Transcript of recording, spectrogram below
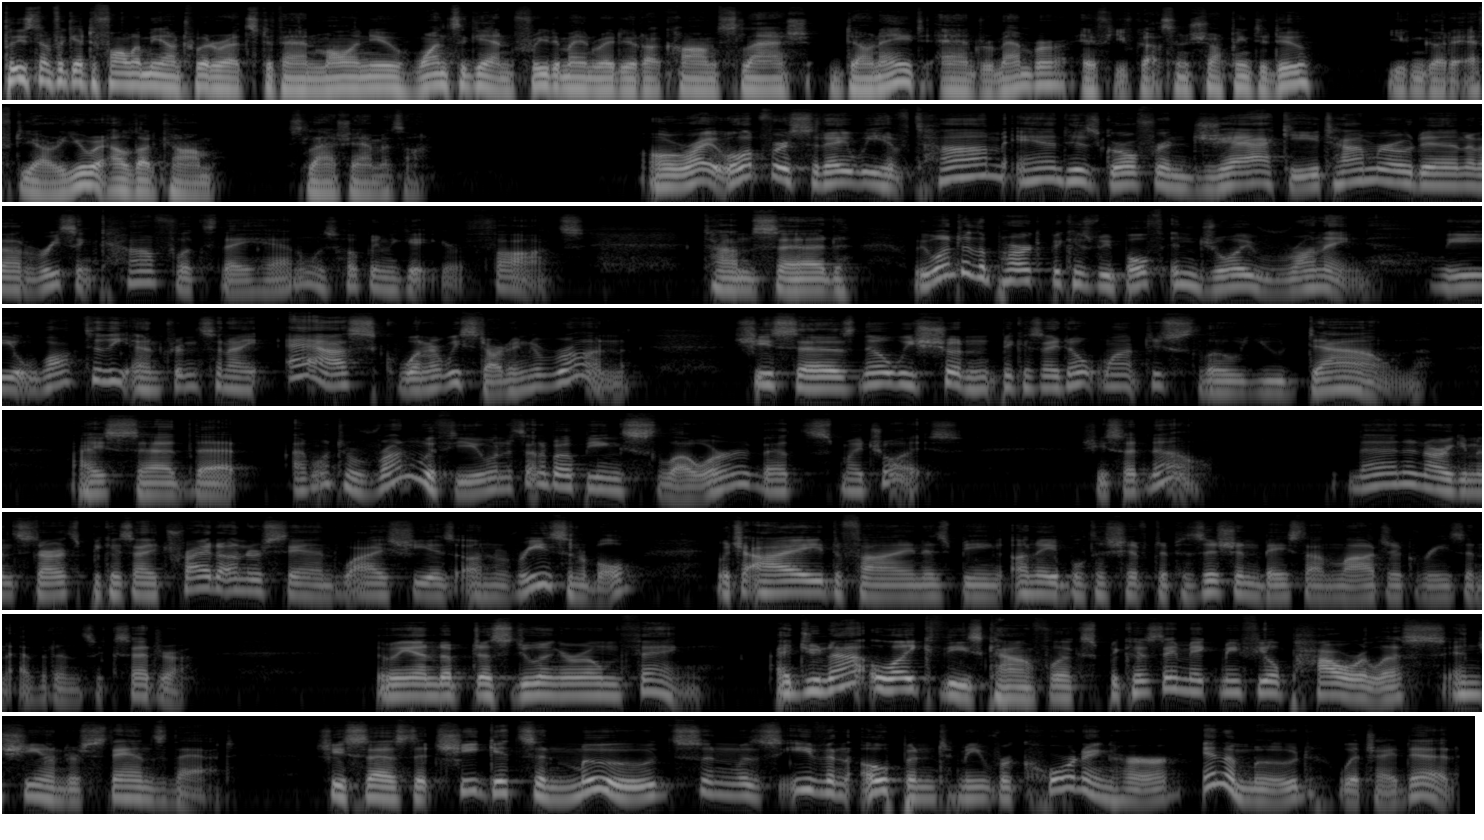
Please don't forget to follow me on Twitter at Stefan Molyneux. Once again, freedomainradio.com slash donate. And remember, if you've got some shopping to do, you can go to fdrurl.com slash Amazon. All right, well, up first today, we have Tom and his girlfriend Jackie. Tom wrote in about recent conflicts they had and was hoping to get your thoughts. Tom said, We went to the park because we both enjoy running. We walk to the entrance and I ask, When are we starting to run? She says, No, we shouldn't because I don't want to slow you down. I said that I want to run with you and it's not about being slower, that's my choice. She said no. Then an argument starts because I try to understand why she is unreasonable, which I define as being unable to shift a position based on logic, reason, evidence, etc. Then we end up just doing her own thing. I do not like these conflicts because they make me feel powerless, and she understands that. She says that she gets in moods and was even open to me recording her in a mood, which I did.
